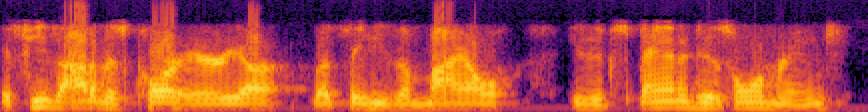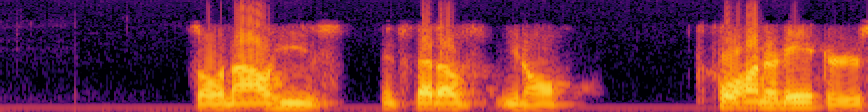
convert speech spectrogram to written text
if he's out of his core area, let's say he's a mile, he's expanded his home range. So now he's instead of you know 400 acres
